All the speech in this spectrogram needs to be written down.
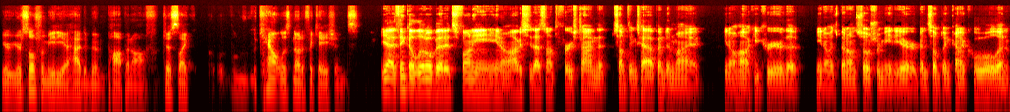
your your social media had to be popping off, just like countless notifications. Yeah, I think a little bit. It's funny, you know. Obviously, that's not the first time that something's happened in my, you know, hockey career that you know it's been on social media or been something kind of cool. And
